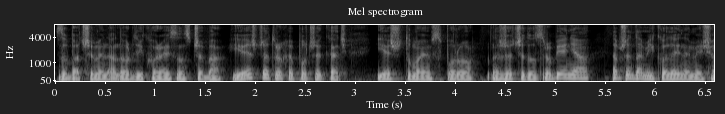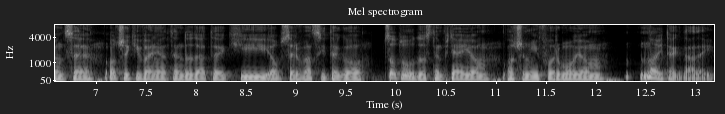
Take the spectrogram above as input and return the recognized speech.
zobaczymy na Nordic Horizons. Trzeba jeszcze trochę poczekać, jeszcze tu mają sporo rzeczy do zrobienia, a przed nami kolejne miesiące oczekiwania na ten dodatek i obserwacji tego, co tu udostępniają, o czym informują, no i tak dalej.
